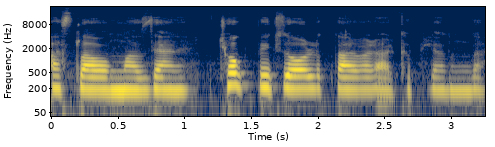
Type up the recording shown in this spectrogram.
asla olmaz yani. Çok büyük zorluklar var arka planında.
